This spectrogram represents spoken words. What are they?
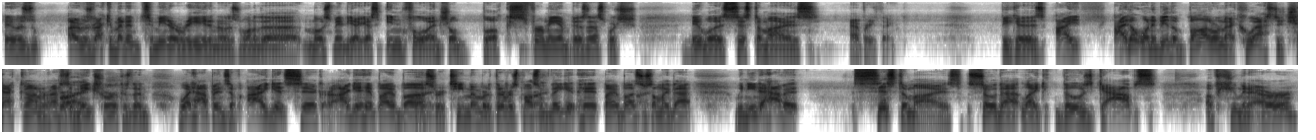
it was I was recommended to me to read, and it was one of the most maybe I guess influential books for me in business, which it was systemize everything because I I don't want to be the bottleneck who has to check on or has to make sure because then what happens if I get sick or I get hit by a bus Right. or a team member they're responsible Right. they get hit by a bus or something like that. We need to have it systemized so that like those gaps of human error,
